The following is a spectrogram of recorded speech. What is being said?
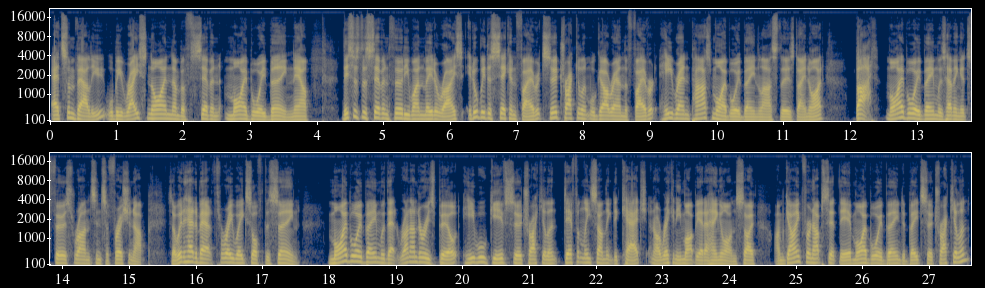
at some value will be race nine, number seven, My Boy Bean. Now, this is the 731 metre race. It'll be the second favourite. Sir Truculent will go around the favourite. He ran past My Boy Bean last Thursday night. But my boy Beam was having its first run since a freshen up, so it had about three weeks off the scene. My boy Beam, with that run under his belt, he will give Sir Truculent definitely something to catch, and I reckon he might be able to hang on. So I'm going for an upset there. My boy Beam to beat Sir Truculent.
